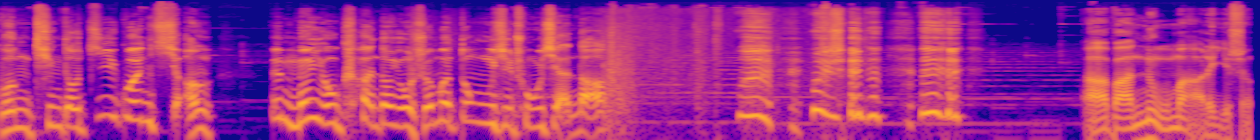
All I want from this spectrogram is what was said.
光听到机关响，没有看到有什么东西出现呢？为为什么？阿爸怒骂了一声，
